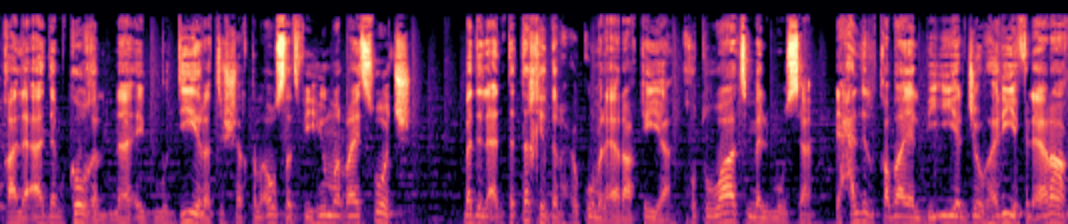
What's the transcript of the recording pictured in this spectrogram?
وقال آدم كوغل نائب مديرة الشرق الأوسط في هيومان رايتس ووتش بدل أن تتخذ الحكومة العراقية خطوات ملموسة لحل القضايا البيئية الجوهرية في العراق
